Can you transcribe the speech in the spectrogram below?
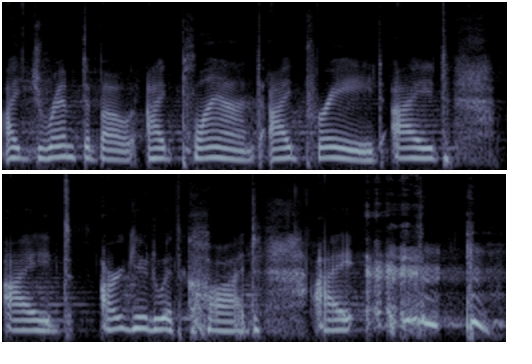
I dreamt about, I'd planned, I'd prayed, I'd, I'd argued with God. I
